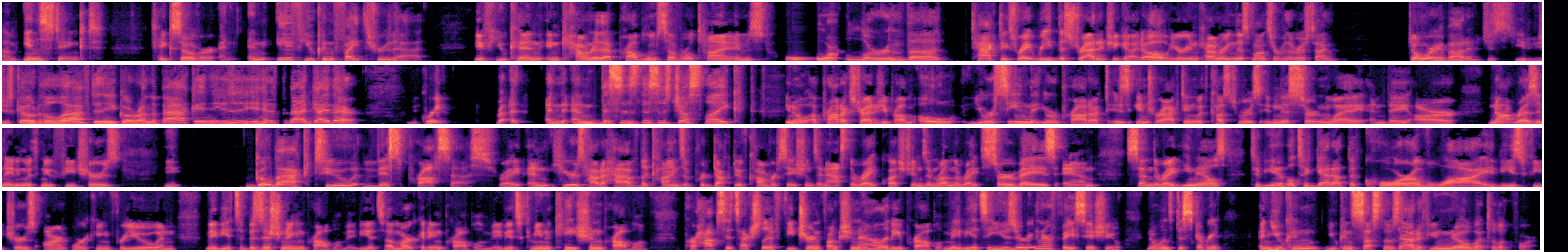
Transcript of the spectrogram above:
um, instinct takes over and and if you can fight through that if you can encounter that problem several times or learn the tactics, right? Read the strategy guide. Oh, you're encountering this monster for the first time. Don't worry about it. Just you just go to the left and you go around the back and you, you hit the bad guy there. Great. And and this is this is just like you know a product strategy problem oh you're seeing that your product is interacting with customers in this certain way and they are not resonating with new features go back to this process right and here's how to have the kinds of productive conversations and ask the right questions and run the right surveys and send the right emails to be able to get at the core of why these features aren't working for you and maybe it's a positioning problem maybe it's a marketing problem maybe it's a communication problem Perhaps it's actually a feature and functionality problem. Maybe it's a user interface issue. No one's discovering it. And you can you can suss those out if you know what to look for.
